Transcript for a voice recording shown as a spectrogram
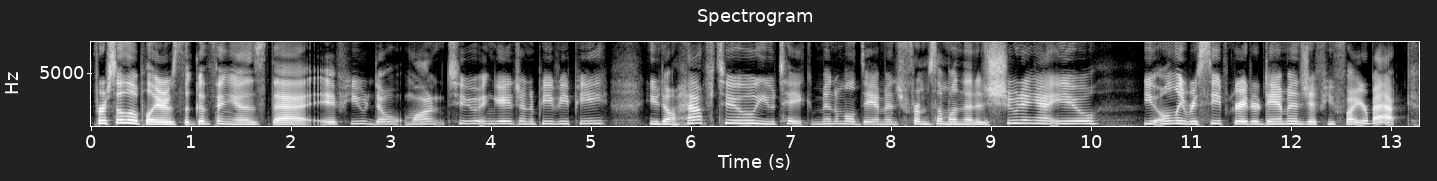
For solo players, the good thing is that if you don't want to engage in a PvP, you don't have to. You take minimal damage from someone that is shooting at you. You only receive greater damage if you fire back.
